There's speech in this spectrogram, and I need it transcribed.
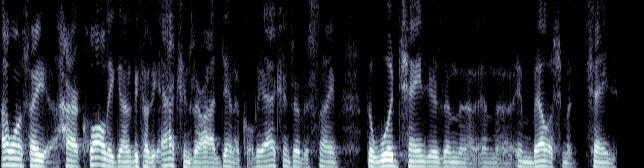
I don't want to say higher quality guns because the actions are identical. The actions are the same. The wood changes and the and the embellishment change,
